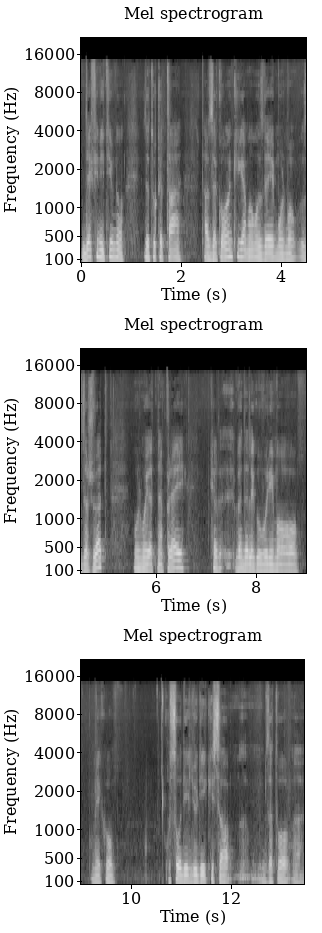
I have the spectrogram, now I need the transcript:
definitivno, zato ker ta, ta zakon, ki ga imamo zdaj, moramo vzdržati, moramo jeti naprej, ker vendarle govorimo o, rekel, o sodi ljudi, ki so um, za to. Uh,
